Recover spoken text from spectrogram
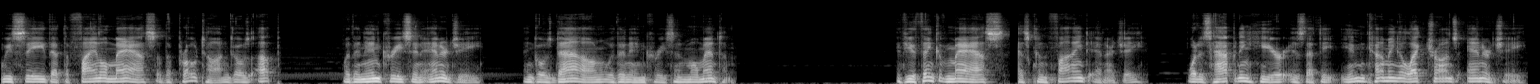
we see that the final mass of the proton goes up with an increase in energy and goes down with an increase in momentum. If you think of mass as confined energy, what is happening here is that the incoming electron's energy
